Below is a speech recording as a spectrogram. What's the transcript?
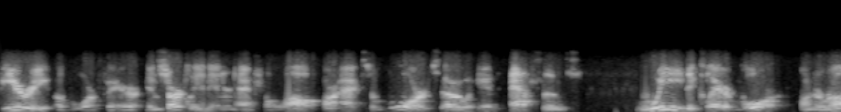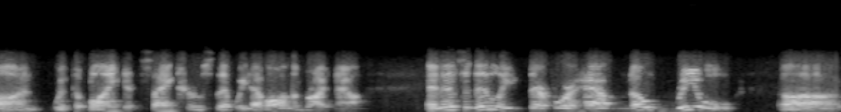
theory of warfare, and certainly in international law, are acts of war. So, in essence, we declared war on Iran with the blanket sanctions that we have on them right now. and incidentally, therefore, have no real uh,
